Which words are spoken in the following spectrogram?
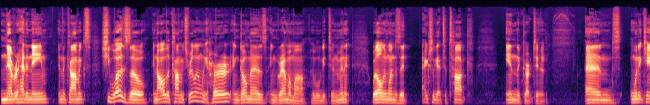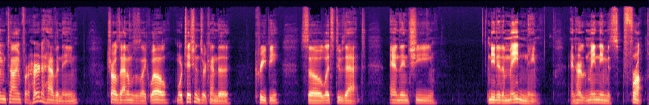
never had a name in the comics. She was, though, in all the comics, really only her and Gomez and Grandmama, who we'll get to in a minute, were the only ones that actually got to talk in the cartoon. And when it came time for her to have a name, Charles Addams was like, well, morticians are kind of creepy, so let's do that. And then she needed a maiden name, and her maiden name is Frump,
